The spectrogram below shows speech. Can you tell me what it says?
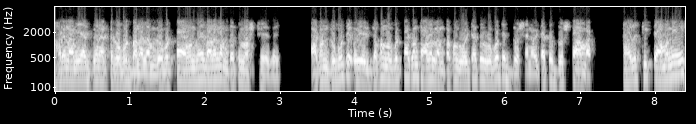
ধরেন আমি একজন একটা রোবট বানালাম। রোবটটা এমনভাবে বানালাম যাতে নষ্ট হয়ে যায়। এখন রোবটে ওই যখন রোবটটা এখন চালালাম তখন ওইটা তো রোবটের দোষ না, ওইটা তো দোষটা আমার। তাহলে ঠিক তেমনই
